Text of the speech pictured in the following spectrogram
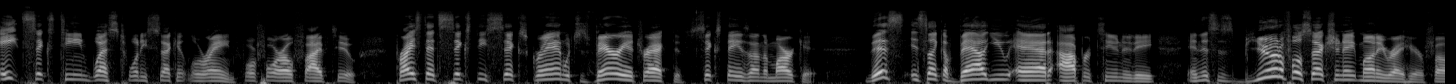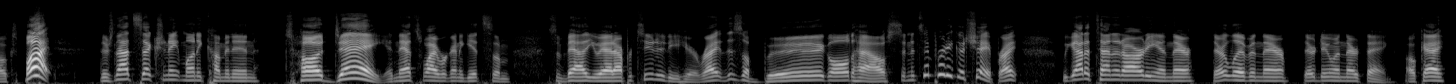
816 West 22nd Lorain, 44052. Priced at 66 grand, which is very attractive. 6 days on the market. This is like a value add opportunity and this is beautiful section 8 money right here, folks. But there's not section 8 money coming in today, and that's why we're going to get some some value add opportunity here, right? This is a big old house, and it's in pretty good shape, right? We got a tenant already in there. They're living there. They're doing their thing, okay?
